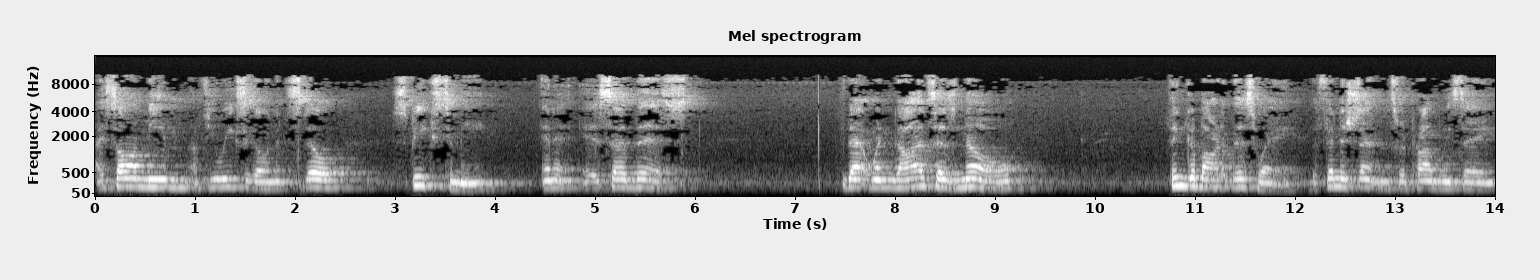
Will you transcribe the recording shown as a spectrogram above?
I saw a meme a few weeks ago and it still speaks to me. And it, it said this that when God says no, think about it this way. The finished sentence would probably say,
